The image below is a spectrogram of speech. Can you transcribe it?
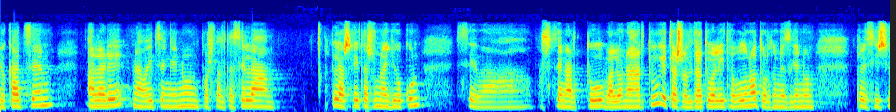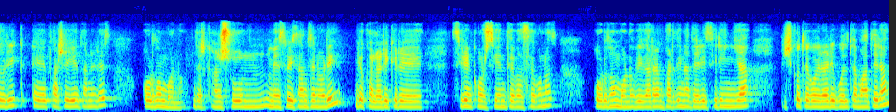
jokatzen, alare, nabaitzen genuen pos falta zela lasaitasuna jokun, ze ba, pos, zen hartu, balona hartu, eta soldatu aleita boduna, orduan ez genuen prezisiorik e, paseietan ere, Orduan, bueno, deskansun mezu izan zen hori, jokalarik ere ziren konsiente bat zegonaz, Orduan, bueno, bigarren partin ateri zirin ja, pixkoteko erari buelta ematera,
